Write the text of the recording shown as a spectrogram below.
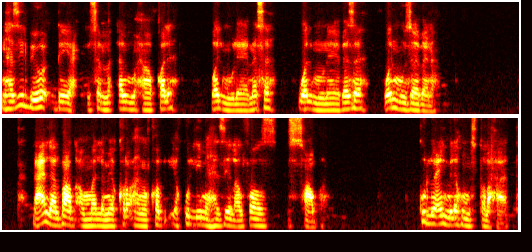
من هذه البيوع بيع يسمى المحاقلة والملامسة والمنابذة والمزابنة. لعل البعض أو من لم يقرأها من قبل يقول لما هذه الألفاظ الصعبة؟ كل علم له مصطلحات.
